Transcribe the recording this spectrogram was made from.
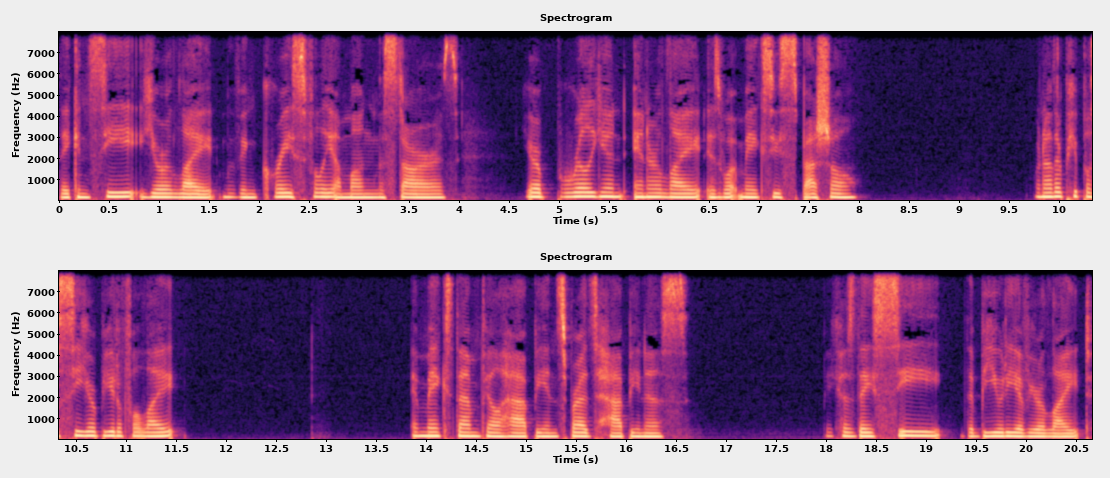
they can see your light moving gracefully among the stars. Your brilliant inner light is what makes you special. When other people see your beautiful light, it makes them feel happy and spreads happiness because they see the beauty of your light.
